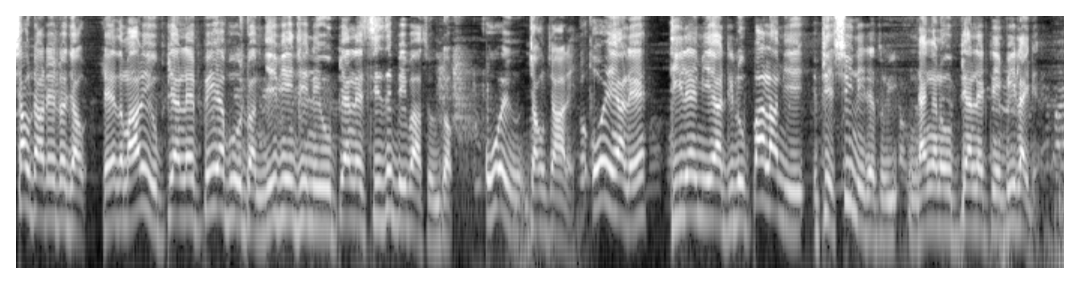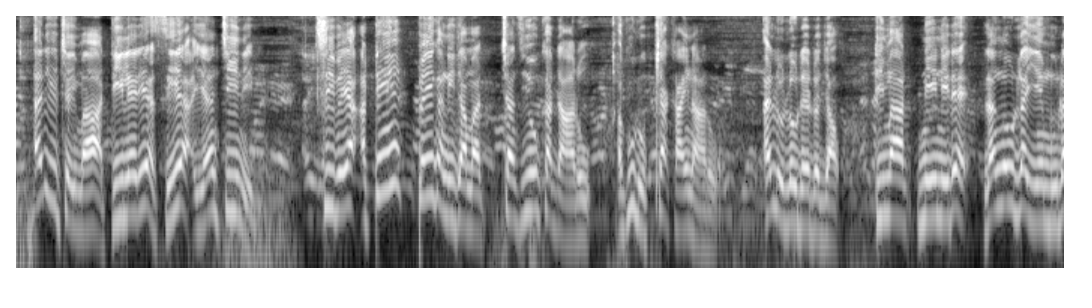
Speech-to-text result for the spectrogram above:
ရှောက်ထားတဲ့အတွက်ကြောင့်လယ်သမားတွေကိုပြန်လဲပေးရဖို့အတွက်မြေပြင်ချင်းတွေကိုပြန်လဲစီစစ်ပေးပါဆိုပြီးတော့အိုးအိမ်ကိုအကြောင်းကြားတယ်အိုးအိမ်ကလည်းဒီလယ်မြေကဒီလိုပလာမြေအဖြစ်ရှိနေတယ်ဆိုပြီးနိုင်ငံတော်ကိုပြန်လဲတင်ပေးလိုက်တယ်အဲ့ဒီအချိန်မှာဒီလယ်တွေကဈေးကအရန်ကြီးနေပြီ စီဘယ်ကအတင်းပေးကန်ဒီကြမှာချန်စီယိုခတ်တာတို့အခုလိုဖြတ်ခိုင်းတာတို့အဲ့လိုလုပ်တဲ့အတွက်ကြောင့်ဒီမှာနေနေတဲ့လက်ငုပ်လက်ရင်မူလ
